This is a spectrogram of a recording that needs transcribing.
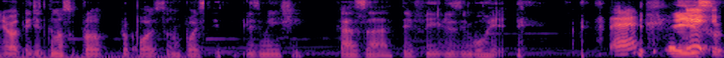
Eu acredito que o nosso propósito não pode ser simplesmente casar, ter filhos e morrer. É, é isso.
